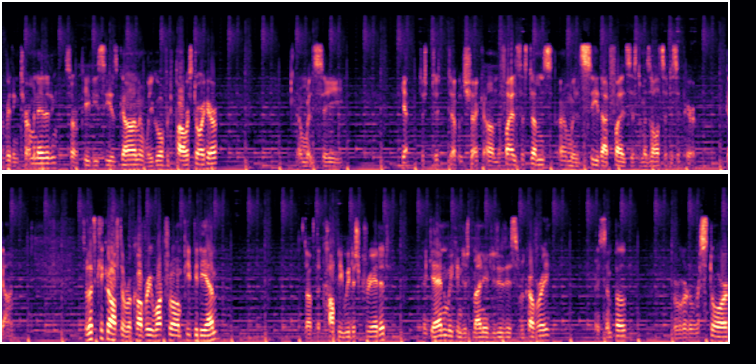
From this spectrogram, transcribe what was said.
Everything terminated. So our PVC is gone, and we'll go over to PowerStore here, and we'll see. Yep, just, just double check on the file systems, and we'll see that file system has also disappeared, gone. So let's kick off the recovery workflow on PPDM of the copy we just created. Again, we can just manually do this recovery. Very simple. We're going to restore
